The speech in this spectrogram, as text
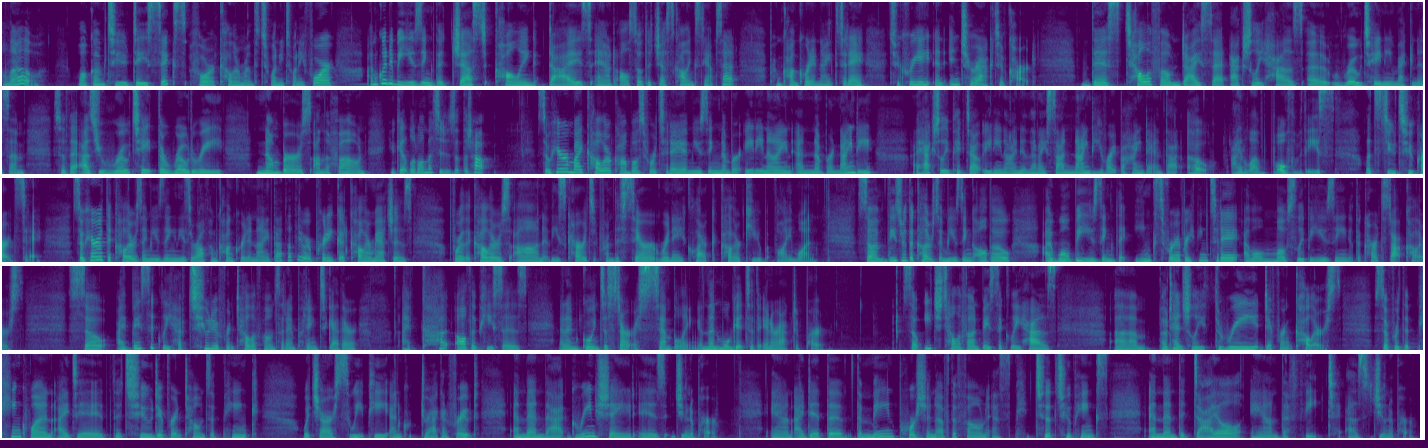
Hello, welcome to day six for Color Month 2024. I'm going to be using the Just Calling dies and also the Just Calling stamp set from Concord and Ninth today to create an interactive card. This telephone die set actually has a rotating mechanism so that as you rotate the rotary numbers on the phone, you get little messages at the top. So here are my color combos for today. I'm using number 89 and number 90. I actually picked out 89 and then I saw 90 right behind it and thought, oh, I love both of these. Let's do two cards today. So here are the colors I'm using. These are all from Concord and Ninth. I thought they were pretty good color matches for the colors on these cards from the Sarah Renae Clark Color Cube Volume 1. So um, these are the colors I'm using, although I won't be using the inks for everything today. I will mostly be using the cardstock colors. So I basically have two different telephones that I'm putting together. I've cut all the pieces and I'm going to start assembling and then we'll get to the interactive part. So each telephone basically has um, potentially three different colors. So for the pink one, I did the two different tones of pink, which are sweet pea and dragon fruit. And then that green shade is juniper and I did the the main portion of the phone as to two pinks and then the dial and the feet as juniper.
